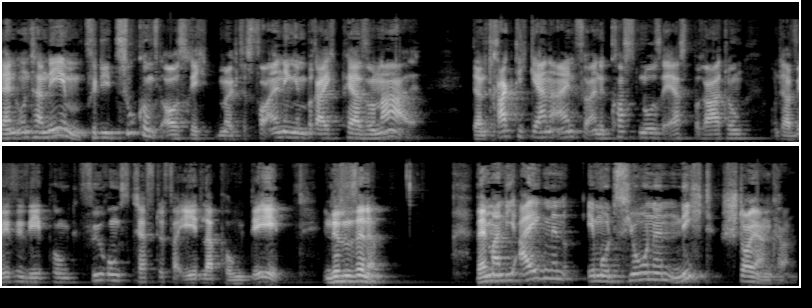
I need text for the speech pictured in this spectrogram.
dein Unternehmen für die Zukunft ausrichten möchtest, vor allen Dingen im Bereich Personal, dann trag dich gerne ein für eine kostenlose Erstberatung unter www.führungskräfteveredler.de. In diesem Sinne, wenn man die eigenen Emotionen nicht steuern kann,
